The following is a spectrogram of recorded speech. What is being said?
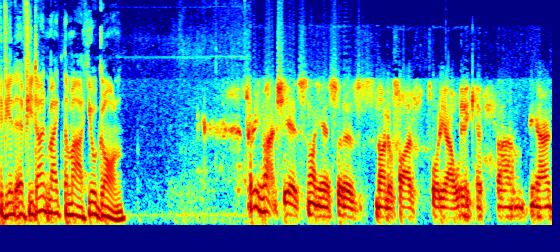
if you if you don't make the mark, you're gone. Pretty much, yeah. It's not yeah, sort of nine to five, 40 hour week. If um, you know,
